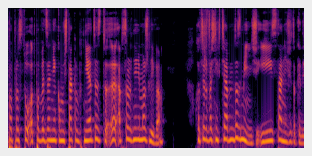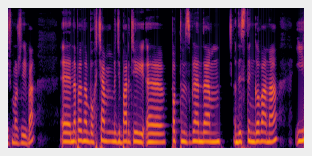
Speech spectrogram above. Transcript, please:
Po prostu odpowiedzenie komuś tak lub nie to jest e, absolutnie niemożliwe. Chociaż właśnie chciałabym to zmienić i stanie się to kiedyś możliwe. E, na pewno, bo chciałabym być bardziej pod tym względem dystyngowana i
